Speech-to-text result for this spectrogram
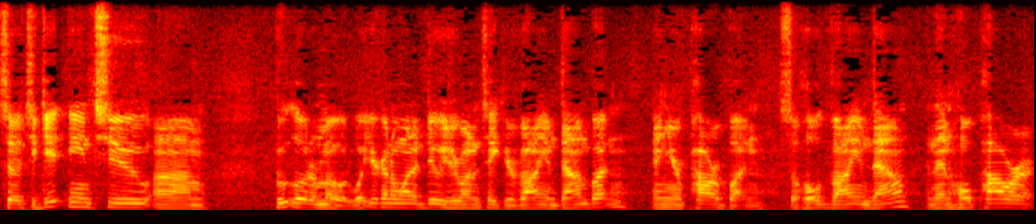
so to get into um, bootloader mode, what you're going to want to do is you want to take your volume down button and your power button. So hold volume down and then hold power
